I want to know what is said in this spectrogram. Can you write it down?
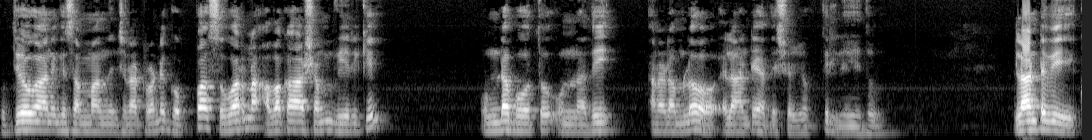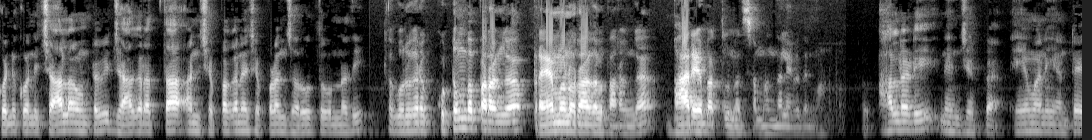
ఉద్యోగానికి సంబంధించినటువంటి గొప్ప సువర్ణ అవకాశం వీరికి ఉండబోతూ ఉన్నది అనడంలో ఎలాంటి అతిశయోక్తి లేదు. ఇలాంటివి కొన్ని కొన్ని చాలా ఉంటవి. జాగ్రత్త అని చెప్పగానే చెప్పడం జరుగుతూ ఉన్నది. గురుగారు కుటుంబ పరంగా ప్రేమనురాగాల పరంగా భార్యాభర్తల మధ్య సంబంధాలు ఏ విధంగా ఆల్రెడీ నేను చెప్పా ఏమని అంటే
